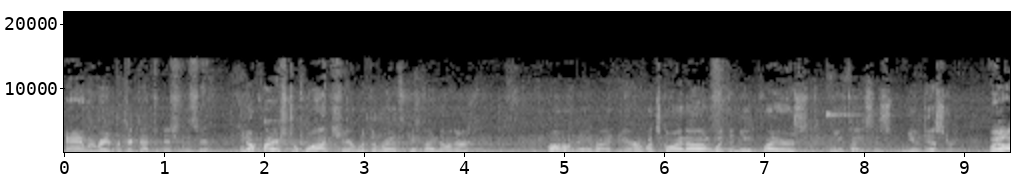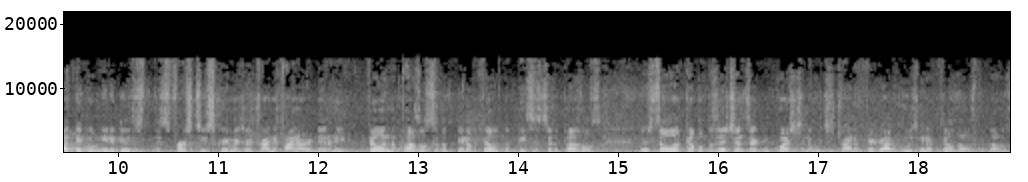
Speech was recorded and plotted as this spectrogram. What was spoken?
and we're ready to protect that tradition this year. You know, players to watch here with the Redskins. I know there's photo day right here. What's going on with the new players, new faces, new district? Well, I think what we need to do is this first two scrimmages. We're trying to find our identity, fill in the puzzles to the you know fill the pieces to the puzzles. There's still a couple positions that are in question, and we're just trying to figure out who's going to fill those those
